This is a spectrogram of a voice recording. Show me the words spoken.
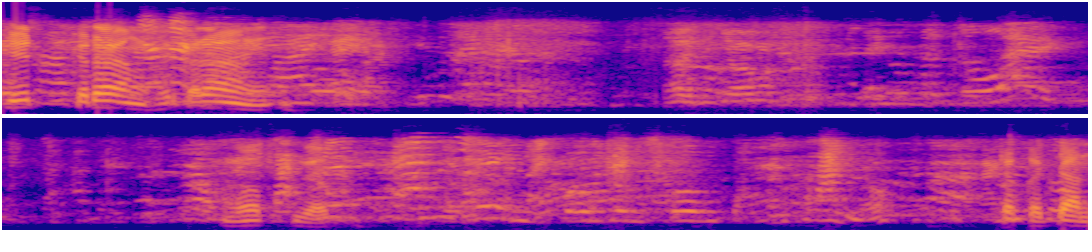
เห็ดกระด้างเห็ดกระด้าง หัวเผือกจักรจัน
